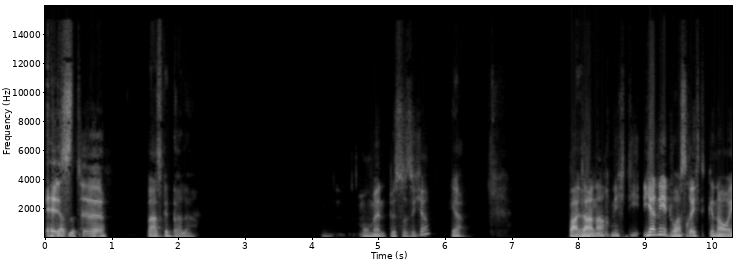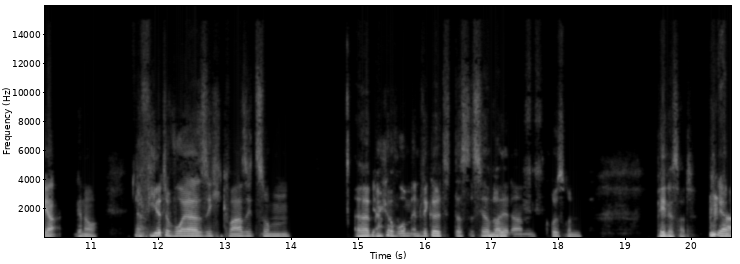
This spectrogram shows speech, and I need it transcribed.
Er ist äh, Basketballer. Moment, bist du sicher? Ja. War ähm, danach nicht die. Ja, nee, du hast recht, genau, ja, genau. Die ja. vierte, wo er sich quasi zum äh, Bücherwurm ja. entwickelt, das ist ja, genau. weil er da einen größeren Penis hat. Ja.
